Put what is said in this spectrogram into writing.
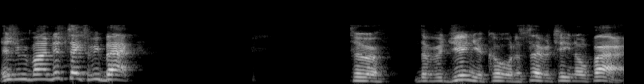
This remind this takes me back to the Virginia Code of 1705.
